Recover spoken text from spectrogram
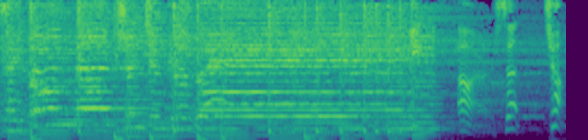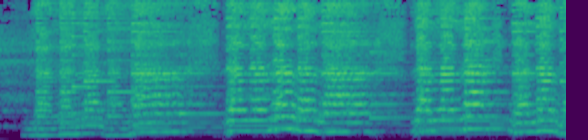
才懂得纯真可贵。一二三，唱！啦啦啦啦啦，啦啦啦啦啦，啦啦啦啦啦啦，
